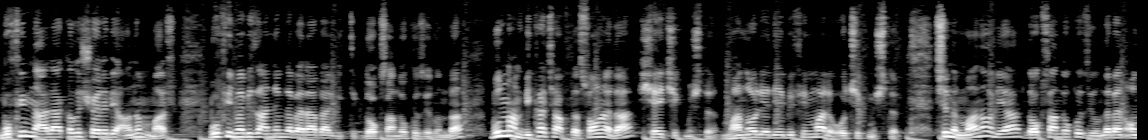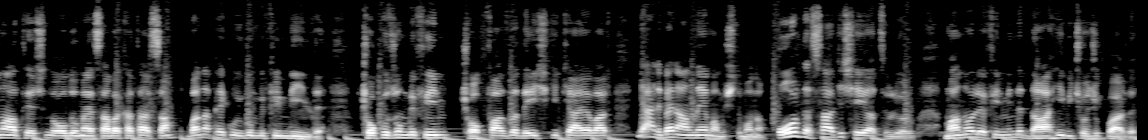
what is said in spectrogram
Bu filmle alakalı şöyle bir anım var. Bu filme biz annemle beraber gittik 99 yılında. Bundan birkaç hafta sonra da şey çıkmıştı. Manolya diye bir film var ya o çıkmıştı. Şimdi Manolya 99 yılında ben 16 yaşında olduğumu hesaba katarsam bana pek uygun bir film değildi. Çok uzun bir film. Çok fazla değişik hikaye var. Yani ben anlayamamıştım onu. Orada sadece şeyi hatırlıyorum. Manolya filminde dahi bir çocuk vardı.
